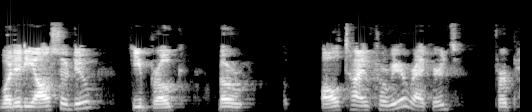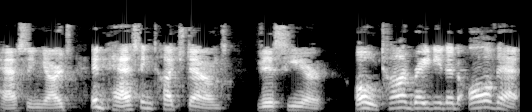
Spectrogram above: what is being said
What did he also do? He broke the all time career records for passing yards and passing touchdowns this year. Oh, Tom Brady did all that.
